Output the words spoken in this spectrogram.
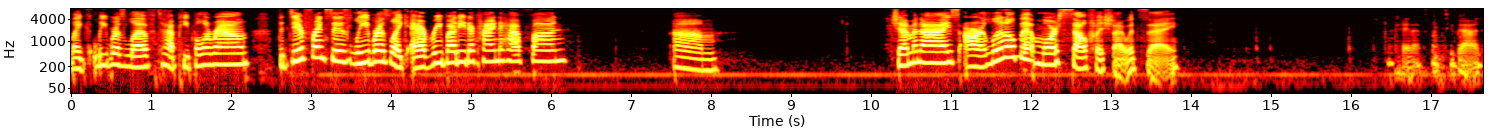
Like Libras love to have people around. The difference is Libras like everybody to kind of have fun. Um, Geminis are a little bit more selfish, I would say. Okay, that's not too bad.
